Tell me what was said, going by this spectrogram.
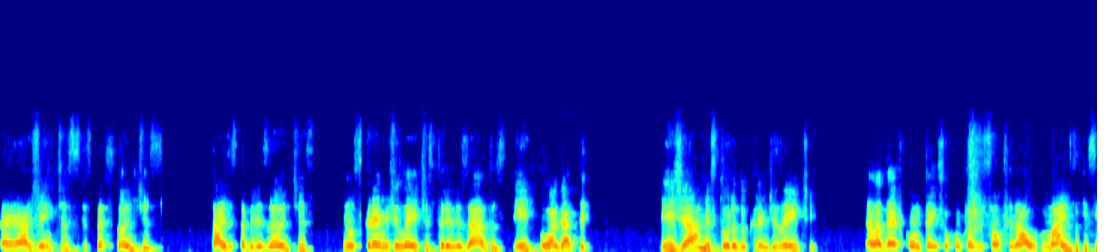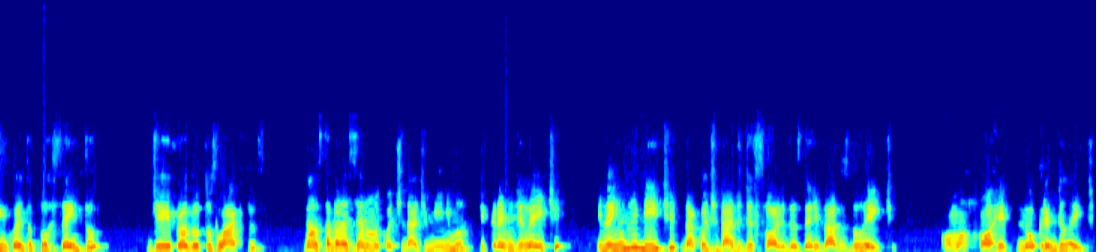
é, agentes espessantes, sais estabilizantes nos cremes de leite esterilizados e o HT. E já a mistura do creme de leite, ela deve conter em sua composição final mais do que 50% de produtos lácteos, não estabelecendo uma quantidade mínima de creme de leite e nenhum limite da quantidade de sólidos derivados do leite, como ocorre no creme de leite.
